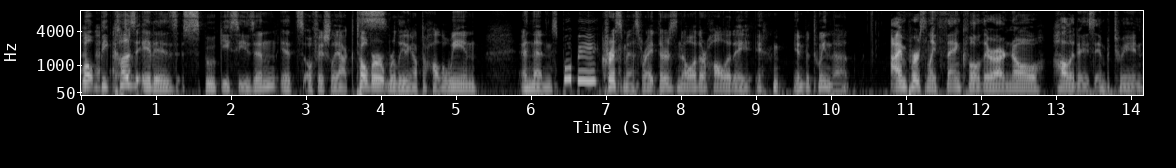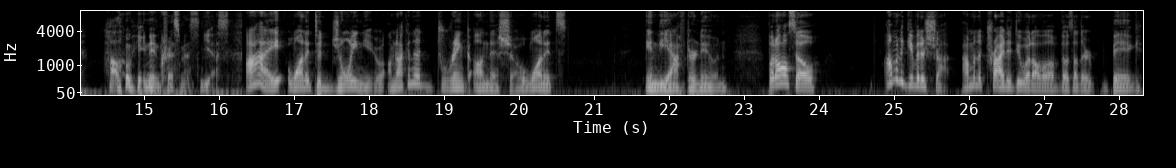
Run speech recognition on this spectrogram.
Well, because it is spooky season, it's officially October. We're leading up to Halloween, and then Spoopy. Christmas. Right? There's no other holiday in, in between that. I'm personally thankful there are no holidays in between Halloween and Christmas. Yes. I wanted to join you. I'm not going to drink on this show. One, it's in the afternoon, but also I'm going to give it a shot. I'm going to try to do what all of those other big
